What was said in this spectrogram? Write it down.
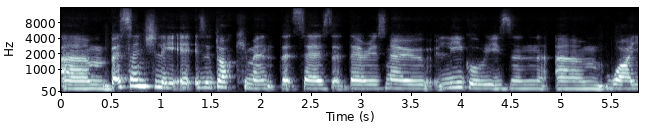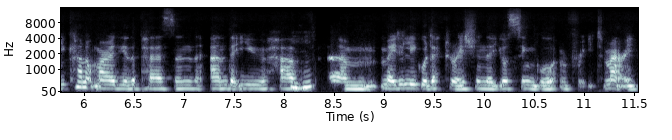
Um, but essentially, it is a document that says that there is no legal reason um, why you cannot marry the other person and that you have mm-hmm. um, made a legal declaration that you're single and free to marry.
